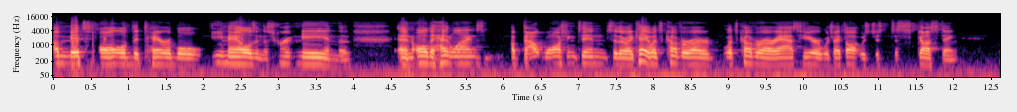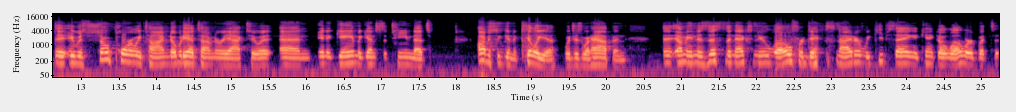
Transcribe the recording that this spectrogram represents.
amidst all of the terrible emails and the scrutiny and the and all the headlines about Washington. So they're like, "Hey, let's cover our let's cover our ass here," which I thought was just disgusting it was so poorly timed. Nobody had time to react to it. And in a game against a team that's obviously going to kill you, which is what happened. I mean, is this the next new low for Dan Snyder? We keep saying it can't go lower, but to,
